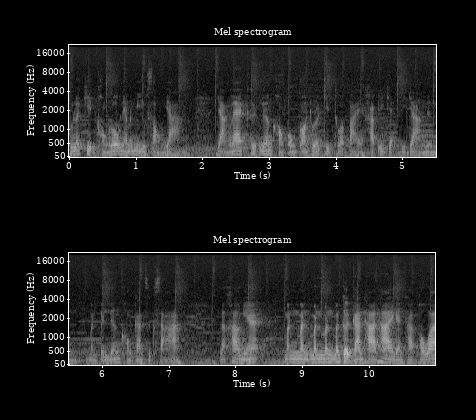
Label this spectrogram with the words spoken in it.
ธุรกิจของโลกเนี่ยมันมีอยู่ 2 อย่าง อย่างแรกคือเรื่องขององค์กรธุรกิจทั่วไปครับอีกอย่างอีกอย่างหนึ่งมันเป็นเรื่องของการศึกษา แล้วคราวนี้ มันมันมันมันมันเกิดการท้าทายกันครับเพราะว่า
